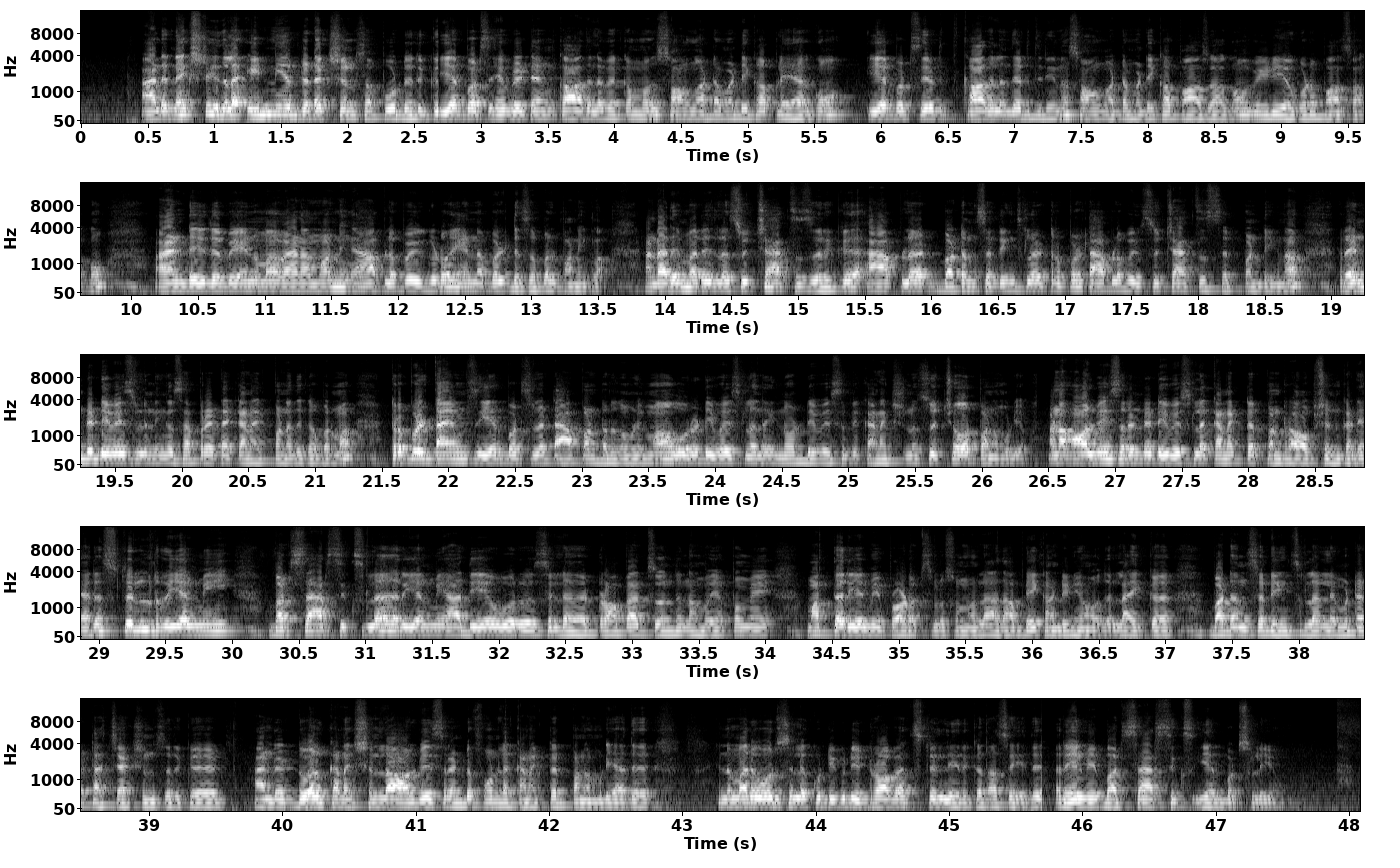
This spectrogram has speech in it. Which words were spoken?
அண்ட் நெக்ஸ்ட் இதில் இன்இயர் டிடெக்ஷன் சப்போர்ட் இருக்குது இயர்பட்ஸ் எவ்ரி டைம் காதில் வைக்கும் போது சாங் ஆட்டோமேட்டிக்காக ப்ளே ஆகும். இயர்பட்ஸ் எடுத்து காதுலேருந்து எடுத்துட்டிங்கன்னா சாங் ஆட்டோமேட்டிக்காக பாஸ் ஆகும். வீடியோ கூட பாஸ் ஆகும். அண்ட் இது வேணுமா வேணாமான்னு நீங்கள் ஆப்பில் போய் கூட என்னபிள் டிசபிள் பண்ணிக்கலாம். அண்ட் அதே மாதிரி இதில் சுவிட்ச் ஆக்சஸ் இருக்குது ஆப்பில் பட்டன் செட்டிங்ஸில் ட்ரிபிள் டேப்பில் போய் சுவிட்ச் ஆக்சஸ் செட் பண்ணிட்டீங்கன்னா ரெண்டு டிவைஸில் நீங்கள் செப்பரேட்டாக கனெக்ட் பண்ணதுக்கப்புறமா ட்ரிபிள் டைம்ஸ் இயர்பட்ஸில் டேப் பண்ணுறது மூலிமா ஒரு டிவைஸ்லேருந்து இன்னொரு டிவைஸுக்கு கனெக்ஷனை சுவிச் ஓவர் பண்ண முடியும். ஆனால் ஆல்வேஸ் ரெண்டு டிவைஸில் கனெக்டட் பண்ணுற ஆப்ஷன் கிடையாது. ஸ்டில் ரியல்மி பட்ஸ் ஆர் சிக்ஸில் ரியல்மி அதே ஒரு சில ட்ராபேக்ஸ் வந்து நம்ம எப்பவுமே மற்ற ரியல்மி ப்ராடக்ட்ஸில் சொன்னோம்ல அது அப்படியே கண்டினியூ ஆகுது. லைக் பட்டன் செட்டிங்ஸில் லிமிட்டட் டச் ஆக்ஷன்ஸ் இருக்குது அண்ட் டுவல் கனெக்ஷனில் ஆல்வேஸ் ரெண்டு ஃபோனில் கனெக்டட் பண்ண முடியாது. இந்த மாதிரி ஒரு சில குட்டி குட்டி ட்ராபேக்ஸ் ஸ்டில் இருக்க தான் செய்யுது ரியல்மி பட்ஸ் ஆர் சிக்ஸ் இயர்பட்ஸ்லையும்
